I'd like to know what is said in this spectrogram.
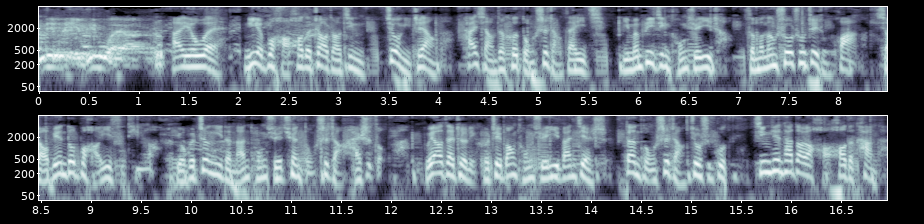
你得陪陪我呀。哎呦喂，你也不好好的照照镜子，就你这样的，还想着和董事长在一起？你们毕竟同学一场，怎么能说出这种话呢？小编都不好意思听了。有个正义的男同学劝董事长还是走吧，不要在这里和这帮同学一般见识。但董事长就是不走，今天他倒要好好的看看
